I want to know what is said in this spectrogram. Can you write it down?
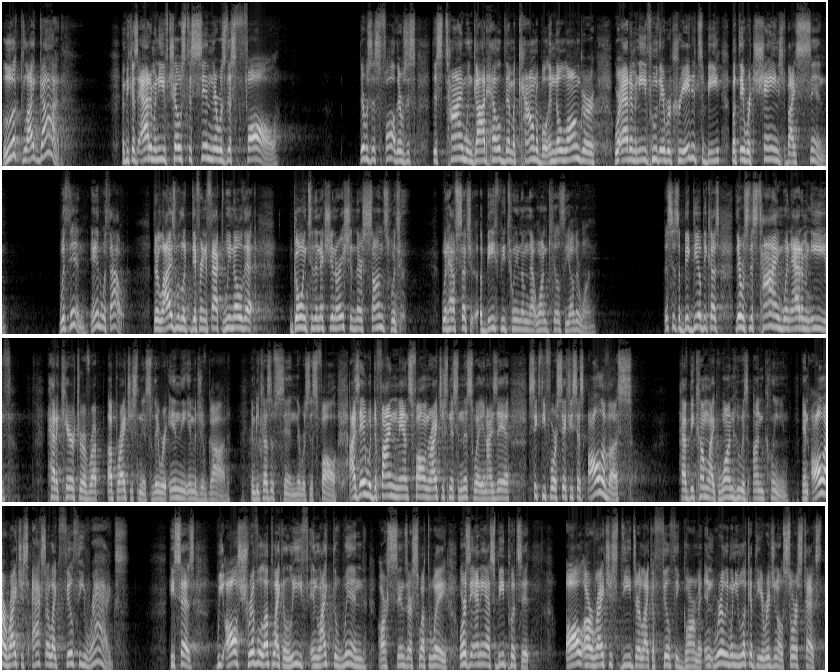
looked like God. And because Adam and Eve chose to sin, there was this fall. There was this fall. There was this, this time when God held them accountable, and no longer were Adam and Eve who they were created to be, but they were changed by sin within and without. Their lives would look different. In fact, we know that going to the next generation, their sons would, would have such a beef between them that one kills the other one. This is a big deal because there was this time when Adam and Eve had a character of uprightness. They were in the image of God. And because of sin, there was this fall. Isaiah would define man's fall in righteousness in this way. In Isaiah 64 6, he says, All of us have become like one who is unclean and all our righteous acts are like filthy rags. He says, We all shrivel up like a leaf, and like the wind, our sins are swept away. Or as the NASB puts it, all our righteous deeds are like a filthy garment. And really, when you look at the original source text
